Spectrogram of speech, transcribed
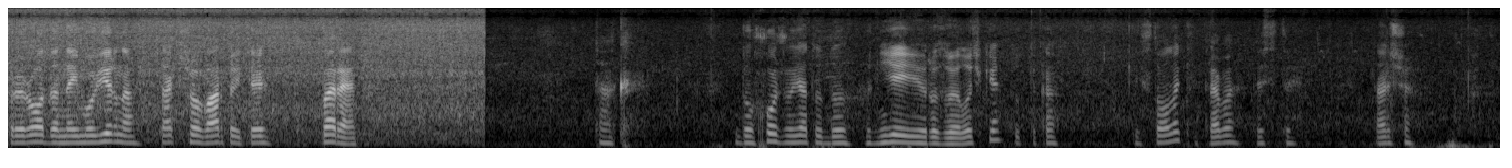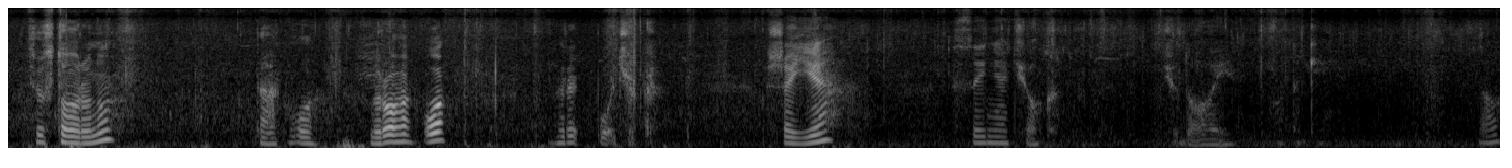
природа неймовірна, так що варто йти вперед. Так, доходжу я тут до однієї розвилочки. Тут така такий столик і треба десь далі в цю сторону. Так, о, дорога, о, грибочок. Ще є синячок. Чудовий. Отакий. Ну.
